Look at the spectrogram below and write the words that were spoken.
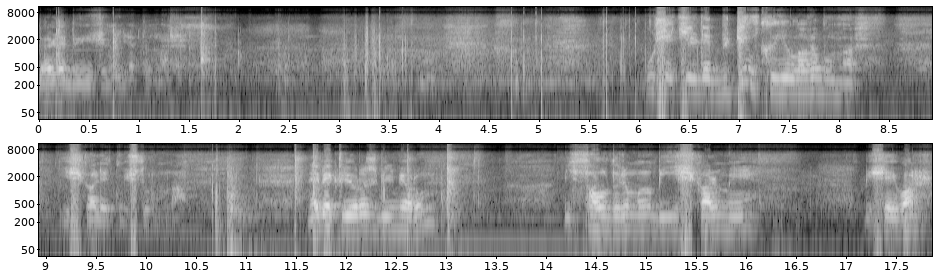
Böyle büyücü millet bunlar. Bu şekilde bütün kıyıları bunlar işgal etmiş durumda. Ne bekliyoruz bilmiyorum. Bir saldırı mı, bir işgal mi, bir şey var.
